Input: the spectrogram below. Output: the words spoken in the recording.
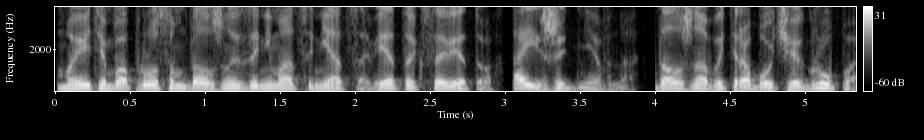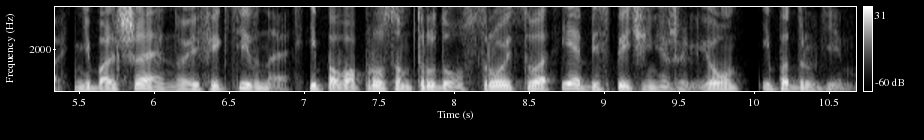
Мы этим вопросом должны заниматься не от совета к совету, а ежедневно. Должна быть рабочая группа, небольшая, но эффективная, и по вопросам трудоустройства, и обеспечения жильем, и по другим.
